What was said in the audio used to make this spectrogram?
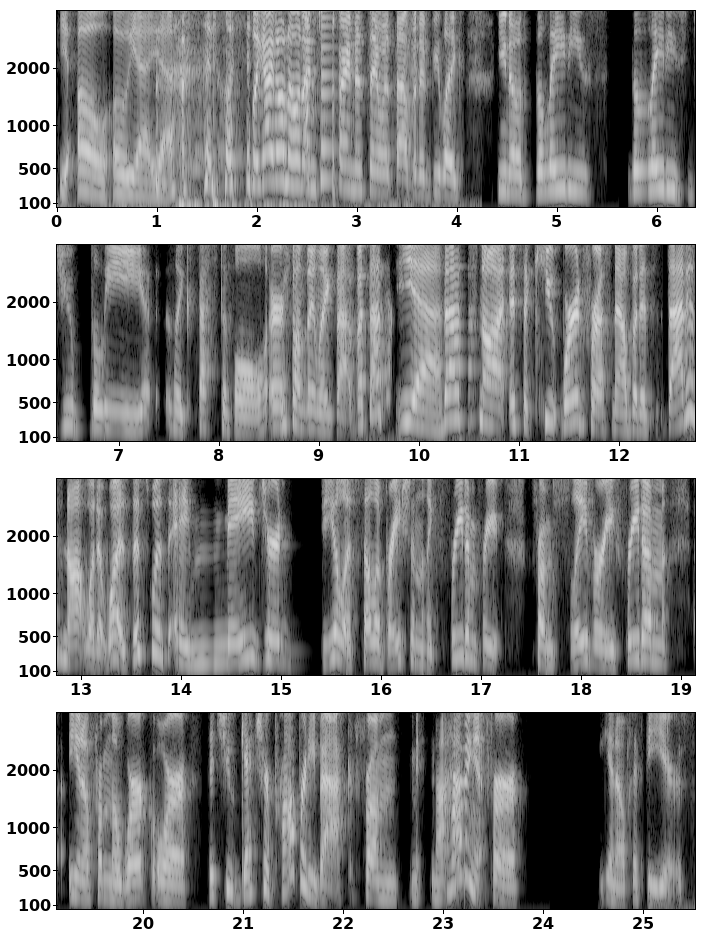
yeah, oh, oh yeah, yeah. like I don't know what I'm trying to say with that, but it'd be like, you know, the ladies the ladies jubilee like festival or something like that but that's yeah that's not it's a cute word for us now but it's that is not what it was this was a major deal a celebration like freedom free from slavery freedom you know from the work or that you get your property back from not having it for you know 50 years.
